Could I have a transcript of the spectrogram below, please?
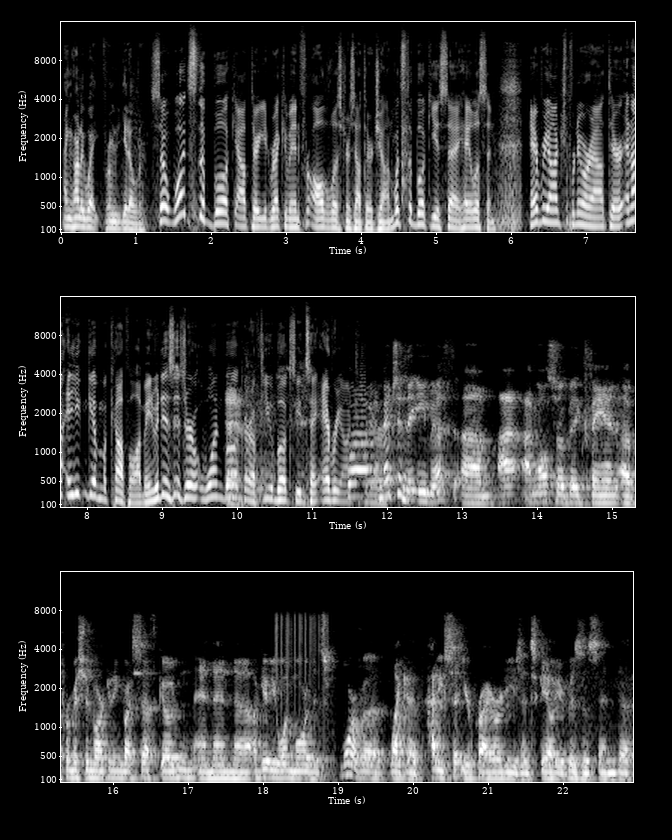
I can hardly wait for him to get older. So, what's the book out there you'd recommend for all the listeners out there, John? What's the book you say, hey, listen, every entrepreneur out there, and, I, and you can give them a couple. I mean, but is, is there one book or a few books you'd say every entrepreneur? Well. I mentioned the E Myth. Um, I, I'm also a big fan of Permission Marketing by Seth Godin, and then uh, I'll give you one more that's more of a like a how do you set your priorities and scale your business. And uh,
